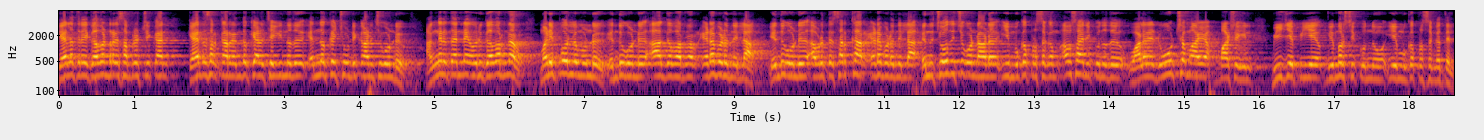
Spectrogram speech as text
കേരളത്തിലെ ഗവർണറെ സംരക്ഷിക്കാൻ കേന്ദ്ര സർക്കാർ എന്തൊക്കെയാണ് ചെയ്യുന്നത് എന്നൊക്കെ ചൂണ്ടിക്കാണിച്ചുകൊണ്ട് അങ്ങനെ തന്നെ ഒരു ഗവർണർ മണിപ്പൂരിലുമുണ്ട്. എന്തുകൊണ്ട് ആ ഗവർണർ ഇടപെടുന്നില്ല? എന്തുകൊണ്ട് അവിടുത്തെ സർക്കാർ ഇടപെടുന്നില്ല എന്ന് ചോദിച്ചുകൊണ്ടാണ് ഈ മുഖപ്രസംഗം അവസാനിക്കുന്നത്. വളരെ രൂക്ഷമായ ഭാഷയിൽ ബി ജെ പിയെ വിമർശിക്കുന്നു ഈ മുഖപ്രസംഗത്തിൽ.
